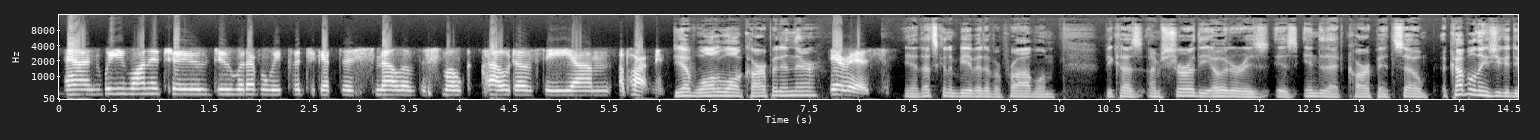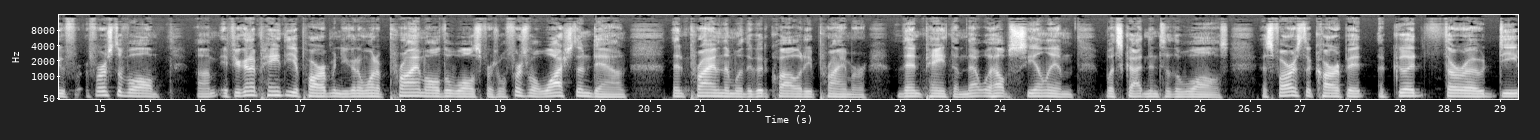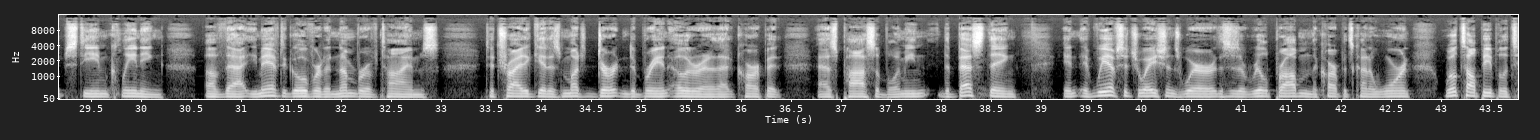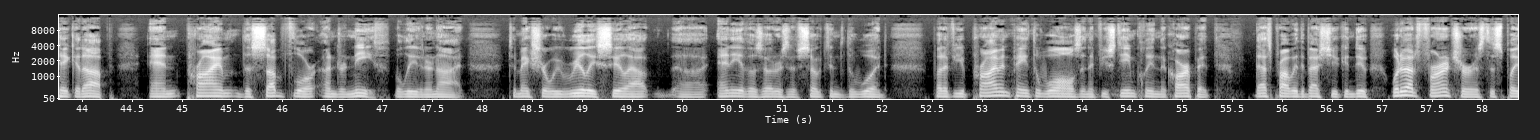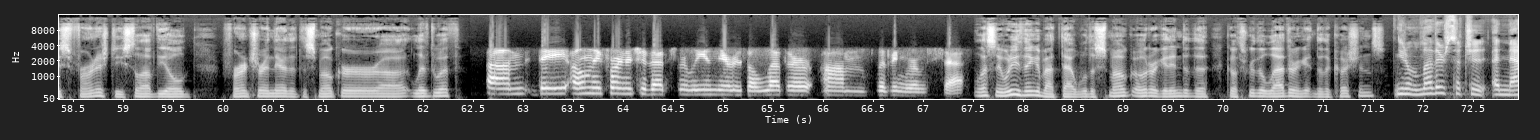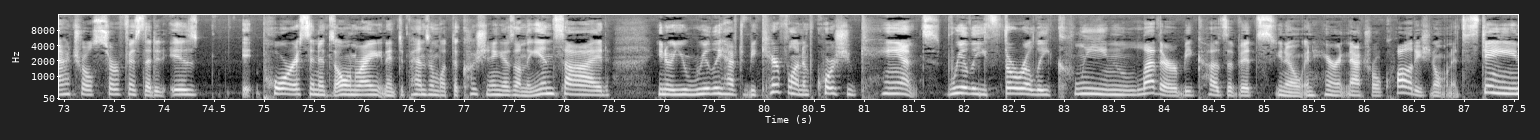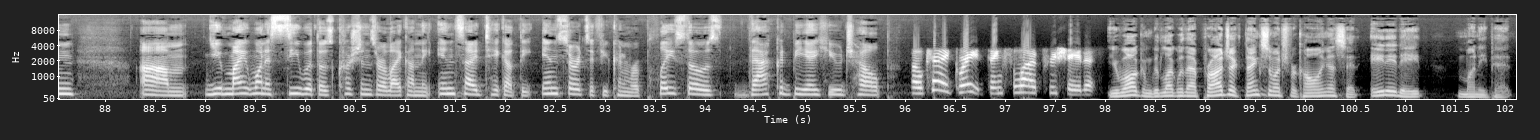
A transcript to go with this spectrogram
And we wanted to do whatever we could to get the smell of the smoke out of the um, apartment. Do you have wall to wall carpet in there? There is. Yeah, that's going to be a bit of a problem because I'm sure the odor is is into that carpet. So a couple of things you could do. First of all, um, if you're going to paint the apartment, you're going to want to prime all the walls first. Well, first of all, wash them down, then prime them with a good quality primer, then paint them. That will help seal in what's gotten into the walls. As far as the carpet, a good, thorough, deep steam cleaning of that. You may have to go over it a number of times to try to get as much dirt and debris and odor out of that carpet as possible. I mean, the best thing, if we have situations where this is a real problem, the carpet's kind of worn, we'll tell people to take it up and prime the subfloor underneath, believe it or not, to make sure we really seal out uh, any of those odors that have soaked into the wood. But if you prime and paint the walls and if you steam clean the carpet, that's probably the best you can do. What about furniture? Is this place furnished? Do you still have the old furniture in there that the smoker uh, lived with? Um, the only furniture that's really in there is a leather um, living room set. Leslie, what do you think about that? Will the smoke odor get into the go through the leather and get into the cushions? You know, leather's such a, a natural surface that it is porous in its own right, and it depends on what the cushioning is on the inside. You know, you really have to be careful, and of course, you can't really thoroughly clean leather because of its you know inherent natural qualities. You don't want it to stain. Um, you might want to see what those cushions are like on the inside. Take out the inserts. If you can replace those, that could be a huge help. Okay, great. Thanks a lot. Appreciate it. You're welcome. Good luck with that project. Thanks so much for calling us at 888 Money Pit.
